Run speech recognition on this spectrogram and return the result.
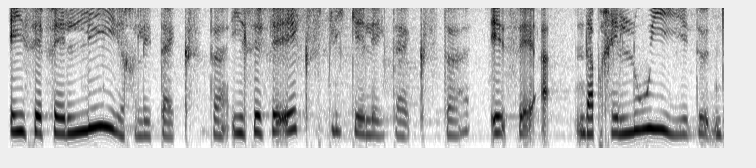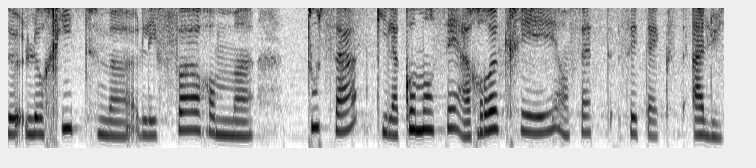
Et il s'est fait lire les textes, il s'est fait expliquer les textes. Et c'est d'après Louis, de, le rythme, les formes, tout ça, qu'il a commencé à recréer en fait ces textes à lui.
